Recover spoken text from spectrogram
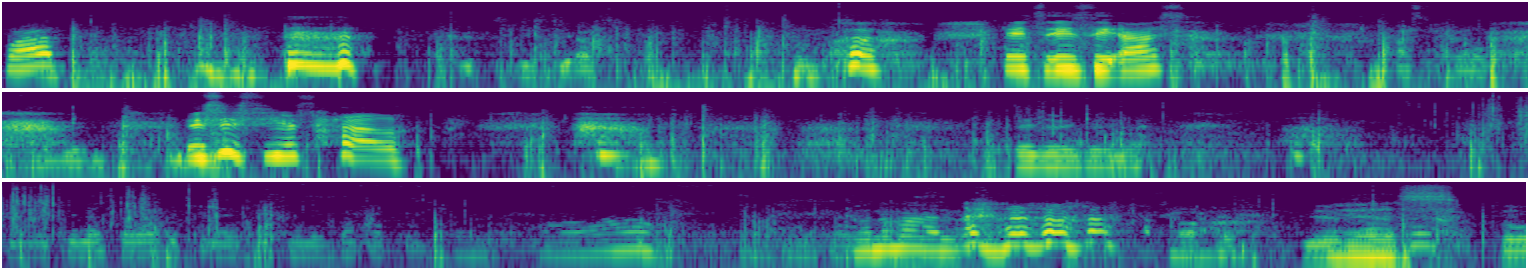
What? It's easy as It's easy as as hell. Again. It's easy as hell. Wait, wait, wait, wait. Ah. Ikaw naman. Yes. So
